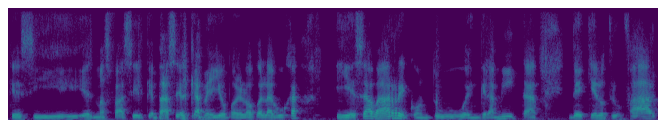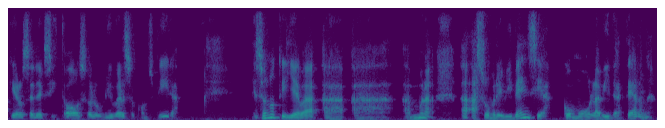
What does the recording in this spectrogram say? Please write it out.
que si es más fácil que pase el camello por el ojo de la aguja y esa barre con tu engramita de quiero triunfar, quiero ser exitoso, el universo conspira. Eso no te lleva a, a sobrevivencia como la vida eterna.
